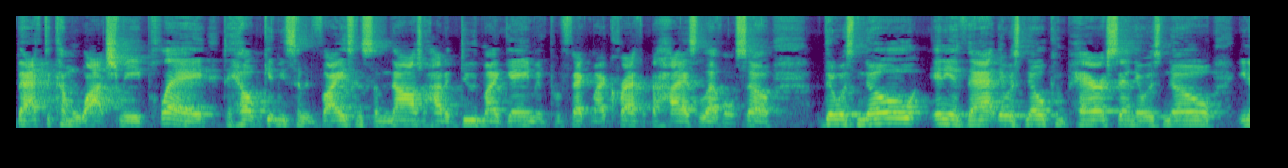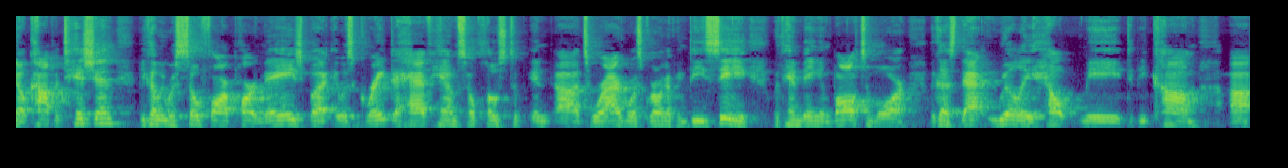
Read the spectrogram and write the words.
back to come watch me play to help give me some advice and some knowledge on how to do my game and perfect my craft at the highest level. So there was no any of that. There was no comparison. There was no, you know, competition because we were so far apart in age. But it was great to have him so close to in, uh, to where I was growing up in D.C. with him being in Baltimore because that really helped me to become uh,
